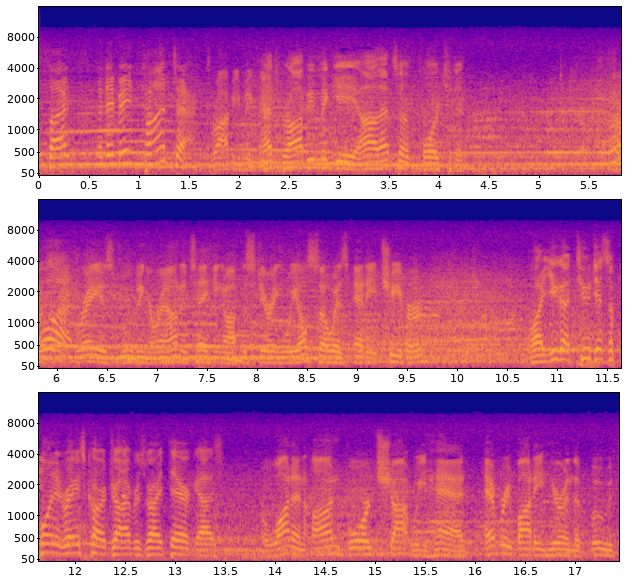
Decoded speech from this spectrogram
inside, and they made contact. Robbie McGehee. That's Robbie McGehee. Oh, that's unfortunate. Uh, What? Greg Ray is moving around and taking off the steering wheel. So is Eddie Cheever. Well, you got two disappointed race car drivers right there, guys. What an onboard shot we had. Everybody here in the booth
